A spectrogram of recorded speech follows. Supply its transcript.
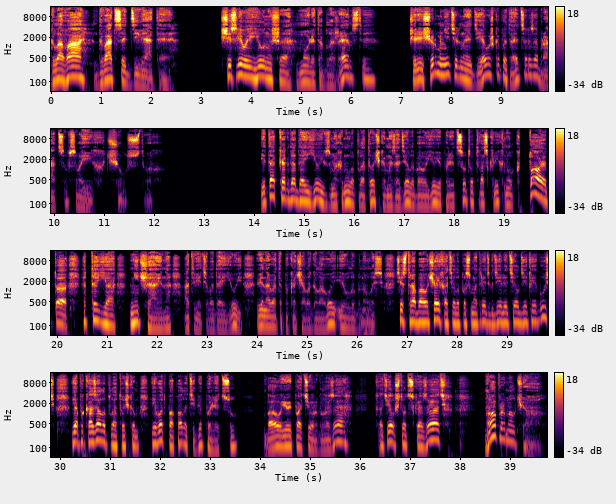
Глава двадцать девятая. Счастливый юноша молит о блаженстве. Чересчур мнительная девушка пытается разобраться в своих чувствах. И так, когда Дайюй взмахнула платочком и задела Бао Юя по лицу, тот воскликнул «Кто это?» «Это я, нечаянно», — ответила Дайюй, виновато покачала головой и улыбнулась. Сестра Бао Чай хотела посмотреть, где летел дикий гусь. Я показала платочком, и вот попала тебе по лицу. Бао Юй потер глаза, хотел что-то сказать, но промолчал.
